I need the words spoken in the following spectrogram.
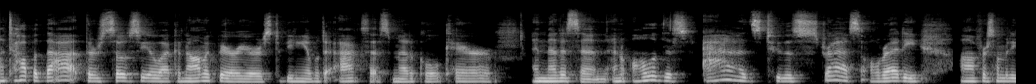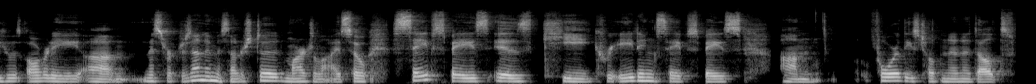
On top of that, there's socioeconomic barriers to being able to access medical care and medicine. And all of this adds to the stress already uh, for somebody who is already um, misrepresented, misunderstood, marginalized. So, safe space is key. Creating safe space um, for these children and adults.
